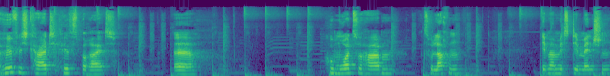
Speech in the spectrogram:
Höflichkeit, hilfsbereit, äh, Humor zu haben, zu lachen, immer mit dem Menschen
